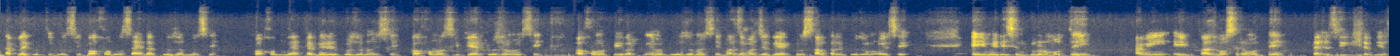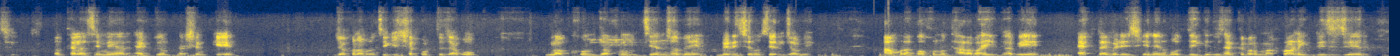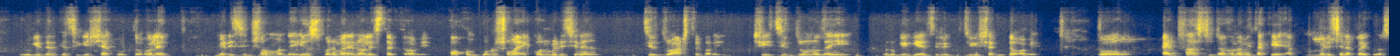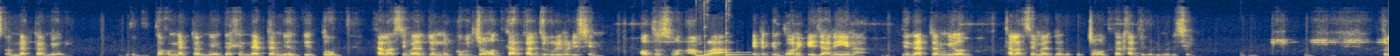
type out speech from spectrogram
অ্যাপ্লাই করতে হয়েছে। কখনো চাইনার প্রয়োজন হয়েছে, কখনো ম্যাটামেরের প্রয়োজন হয়েছে, কখনো সিপিআর প্রয়োজন হয়েছে, কখনো পিভারকিনের প্রয়োজন হয়েছে, মাঝে মাঝে দু এক ডোজ সালফারের প্রয়োজন হয়েছে। এই মেডিসিনগুলোর মধ্যেই আমি এই পাঁচ বছরের মধ্যে তাকে চিকিৎসা দিয়েছি। থ্যালাসেমিয়ার একজন পেশেন্টকে যখন আমরা চিকিৎসা করতে যাব, লক্ষণ যখন চেঞ্জ হবে মেডিসিনও চেঞ্জ হবে। আমরা কখনো ধারাবাহিকভাবে একটা মেডিসিনের মধ্যেই কিন্তু থাকতে পারব না। ক্রনিক ডিজিজের রোগীদেরকে চিকিৎসা করতে হলে মেডিসিন সম্বন্ধে হিউজ পরিমাণে নলেজ থাকতে হবে। কখন কোন সময় কোন মেডিসিনের চিত্র আসতে পারে, সেই চিত্র অনুযায়ী রোগীকে চিকিৎসা দিতে হবে। তো অ্যাট ফার্স্ট যখন আমি তাকে মেডিসিন অ্যাপ্লাই করেছিলাম ন্যাট্রামিওর তখন ন্যাট্রামিওর দেখেন ন্যাট্রামিওর কিন্তু থ্যালাসিমিয়ার জন্য খুবই চমৎকার কার্যকরী মেডিসিন অথচ আমরা এটা কিন্তু অনেকেই জানি না যে ন্যাট্রামিওর থ্যালাসিমিয়ার জন্য খুব চমৎকার কার্যকরী মেডিসিন তো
